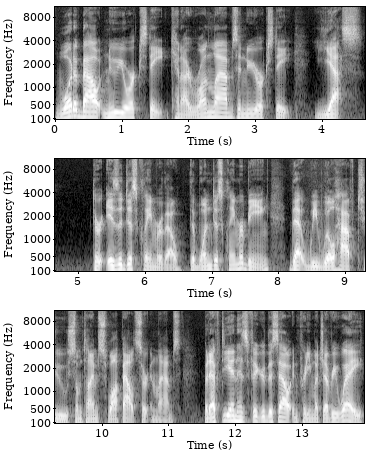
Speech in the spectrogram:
What about New York State? Can I run labs in New York State? Yes. There is a disclaimer, though. The one disclaimer being that we will have to sometimes swap out certain labs. But FDN has figured this out in pretty much every way.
